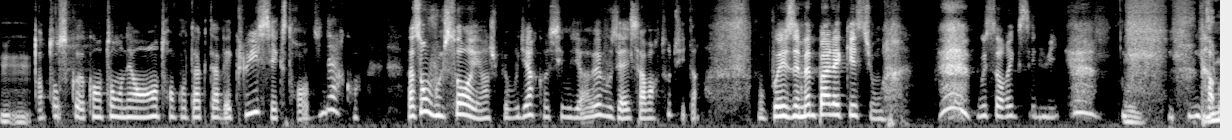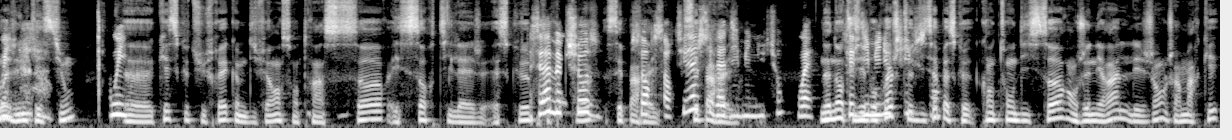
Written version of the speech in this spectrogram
Mm, mm. Quand on, se- quand on est en, rentre en contact avec lui, c'est extraordinaire, quoi. De toute façon, vous le saurez. hein. Je peux vous dire que si vous y arrivez, vous allez le savoir tout de suite. hein. Vous posez même pas la question. vous saurez que c'est lui. Oui. Dis-moi, oui. j'ai une question. Oui. euh, qu'est-ce que tu ferais comme différence entre un sort et sortilège? Est-ce que C'est la même chose. C'est Sort, pareil. sortilège, c'est la diminution. Ouais. Non, non, C'est tu sais pourquoi je te dis ça. Parce que quand on dit sort, en général, les gens, j'ai remarqué,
